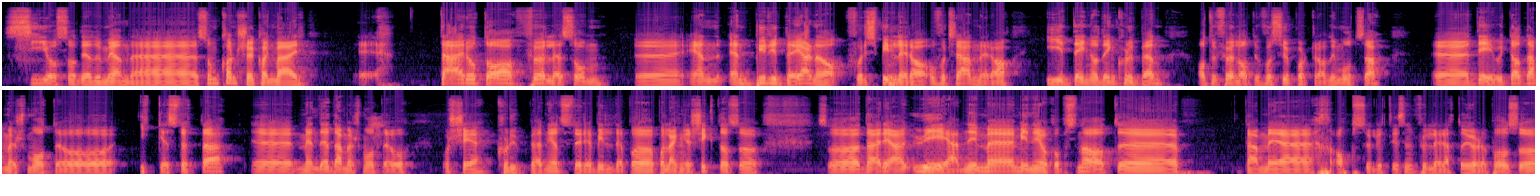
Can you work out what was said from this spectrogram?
si også det du mener, som kanskje kan være der og da føles som en, en byrde, gjerne, da, for spillere og for trenere i den og den klubben at du føler at du får supporterne imot seg. Eh, det er jo ikke deres måte å ikke støtte deg, eh, men det er deres måte å, å se klubben i et større bilde på, på lengre sikt. Altså, Så der er jeg uenig med Mini Jacobsen, at uh, de er absolutt i sin fulle rett til å gjøre det på. og Så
